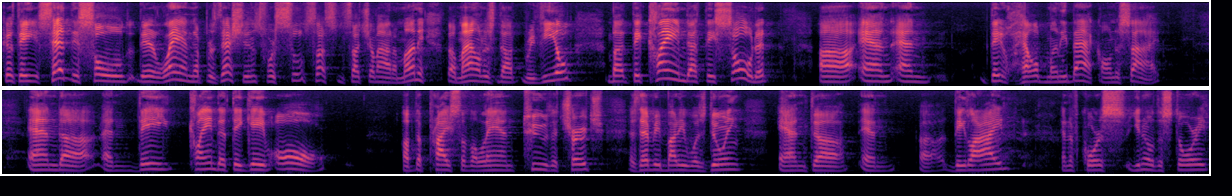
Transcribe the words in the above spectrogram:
Because they said they sold their land their possessions for such and such amount of money. The amount is not revealed, but they claimed that they sold it uh, and, and they held money back on the side. And, uh, and they claimed that they gave all of the price of the land to the church, as everybody was doing. And, uh, and uh, they lied. And of course, you know the story.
